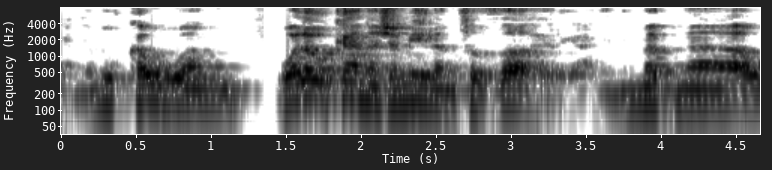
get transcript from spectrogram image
يعني مكون ولو كان جميلا في الظاهر يعني من مبنى أو,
